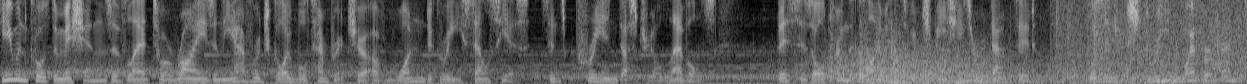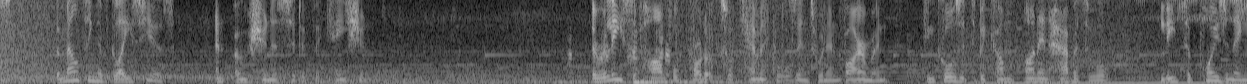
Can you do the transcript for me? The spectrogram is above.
Human caused emissions have led to a rise in the average global temperature of 1 degree Celsius since pre industrial levels. This is altering the climate to which species are adapted, causing extreme weather events, the melting of glaciers, and ocean acidification. The release of harmful products or chemicals into an environment can cause it to become uninhabitable, lead to poisoning,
